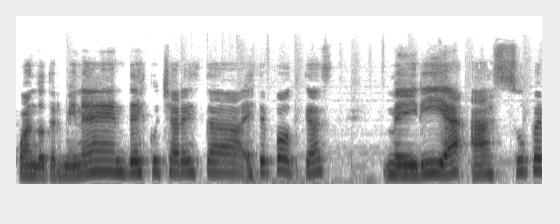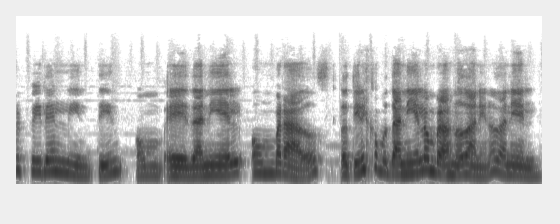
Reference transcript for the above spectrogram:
cuando terminen de escuchar esta, este podcast, me iría a su perfil en LinkedIn, eh, Daniel Hombrados. Lo tienes como Daniel Hombrados, no Dani, ¿no? Daniel.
